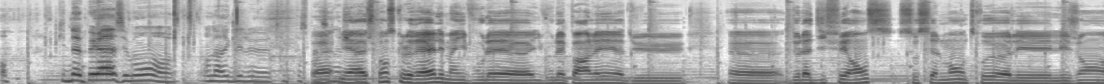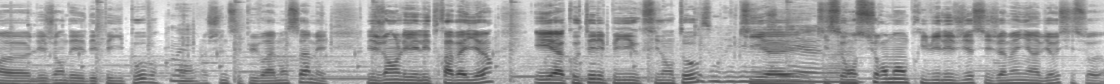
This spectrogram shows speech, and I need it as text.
Hop, kidnapper là, c'est bon, euh, on a réglé le truc pour ce Ouais, personnage. mais euh, je pense que le réel, eh ben, il, voulait, euh, il voulait parler euh, du, euh, de la différence socialement entre euh, les, les gens, euh, les gens des, des pays pauvres. Ouais. Bon, la Chine, c'est plus vraiment ça, mais les gens, les, les travailleurs, et à côté, les pays occidentaux. qui sont Qui, privilégiés. euh, qui ouais. seront sûrement privilégiés si jamais il y a un virus, ils seront,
